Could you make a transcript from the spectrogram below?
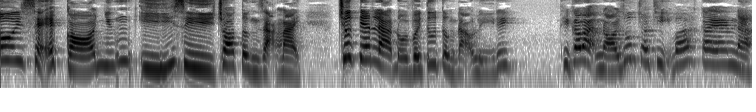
tôi sẽ có những ý gì cho từng dạng này Trước tiên là đối với tư tưởng đạo lý đi Thì các bạn nói giúp cho chị với, các em nào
